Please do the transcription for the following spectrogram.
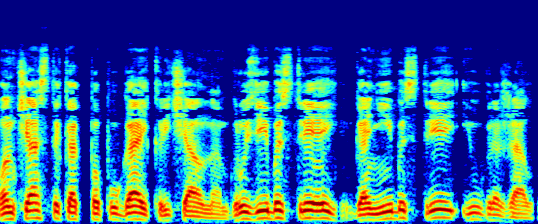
Он часто, как попугай, кричал нам «Грузи быстрей! Гони быстрей!» и угрожал.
